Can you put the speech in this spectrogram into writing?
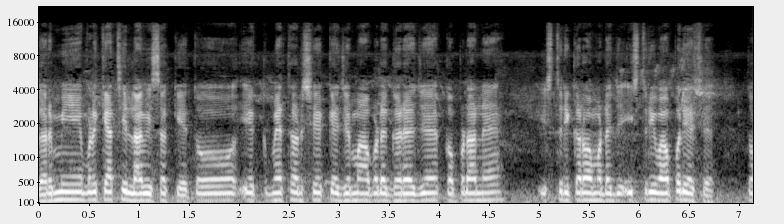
ગરમી આપણે ક્યાંથી લાવી શકીએ? તો એક મેથડ છે કે જેમાં આપણે ઘરે જે કપડાને ઇસ્ત્રી કરવા માટે જે ઇસ્ત્રી વાપરીએ છીએ, તો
